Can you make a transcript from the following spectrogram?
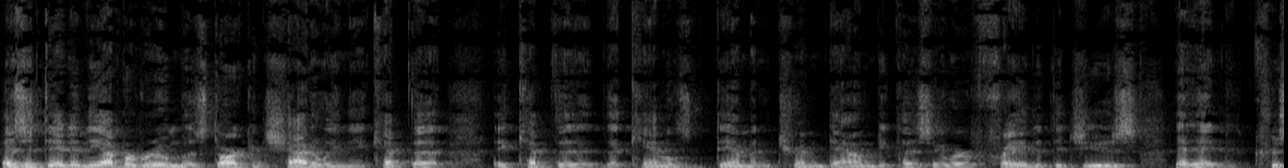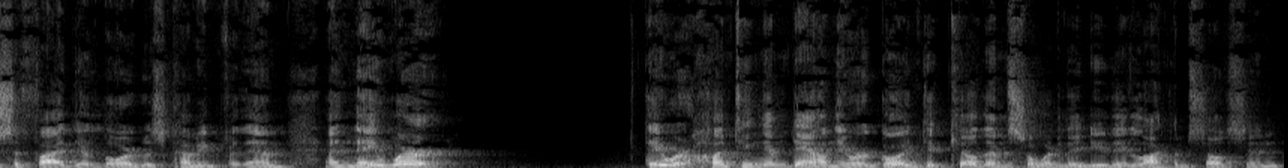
as it did in the upper room, was dark and shadowy, and they kept the they kept the, the candles dim and trimmed down because they were afraid that the Jews that had crucified their Lord was coming for them, and they were. They were hunting them down. They were going to kill them. So what did they do? They locked themselves in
